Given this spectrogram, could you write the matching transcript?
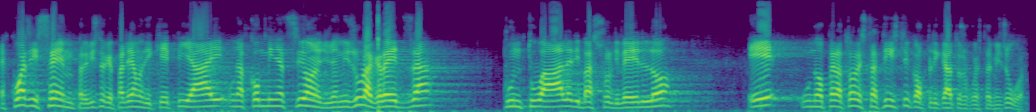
è quasi sempre, visto che parliamo di KPI, una combinazione di una misura grezza, puntuale, di basso livello, e un operatore statistico applicato su questa misura.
